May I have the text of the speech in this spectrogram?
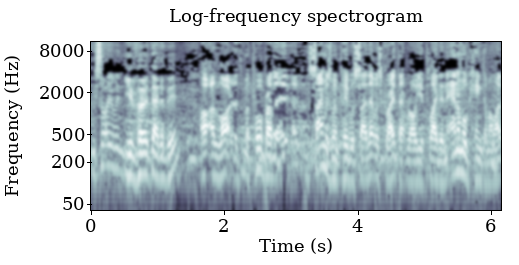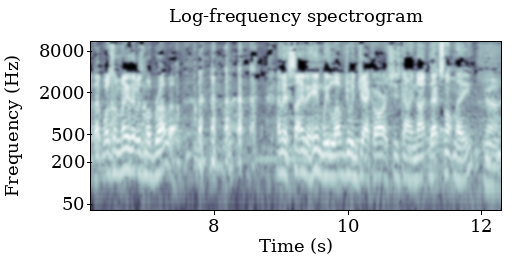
we saw you in. You've heard that a bit? Oh, a lot. It's my poor brother. uh, Same as when people say that was great that role you played in Animal Kingdom. I'm like that wasn't me. That was my brother. and they're saying to him, "We loved you in Jack Irish." He's going, "No, that's not me." Yeah.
